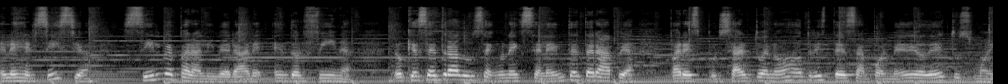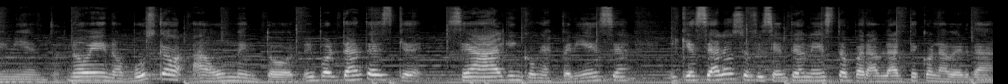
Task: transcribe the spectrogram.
El ejercicio sirve para liberar endorfina, lo que se traduce en una excelente terapia para expulsar tu enojo o tristeza por medio de tus movimientos. Noveno, busca a un mentor. Lo importante es que sea alguien con experiencia y que sea lo suficiente honesto para hablarte con la verdad.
